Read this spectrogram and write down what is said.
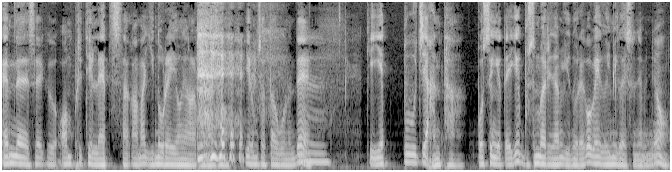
엠넷의 그 Unpretty 랩스타가 아마 이 노래에 영향을 받아서 이름 줬다고 보는데 음. 예쁘지 않다. 못생겼다. 이게 무슨 말이냐면 이 노래가 왜 의미가 있었냐면요.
